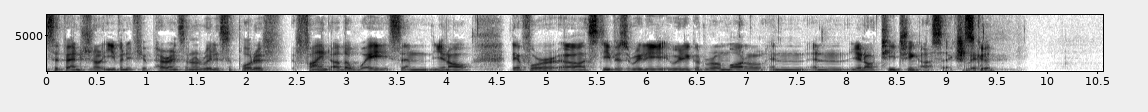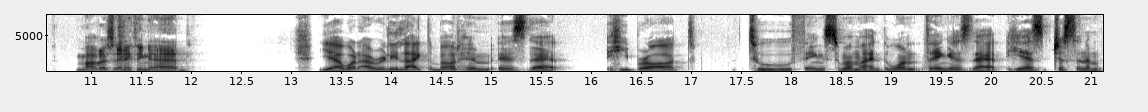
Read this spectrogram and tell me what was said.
disadvantage, or even if your parents are not really supportive, find other ways. And you know, therefore, uh, Steve is really, really good role model in in you know teaching us. Actually, That's good. Marius, anything to add? Yeah, what I really liked about him is that he brought two things to my mind. The one thing is that he has just an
